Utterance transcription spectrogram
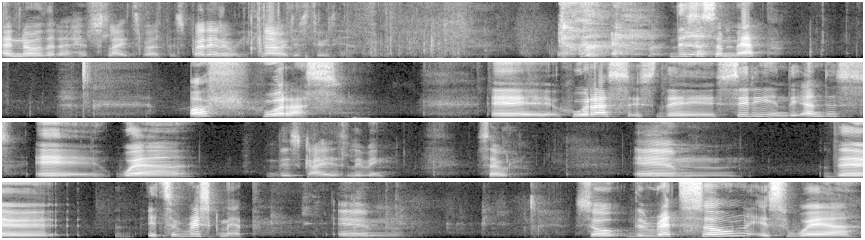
I know that I have slides about this, but anyway, now I just do it here. this is a map of Huaraz. Uh, Huaraz is the city in the Andes uh, where this guy is living, Saul. Um, the it's a risk map. Um, so the red zone is where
